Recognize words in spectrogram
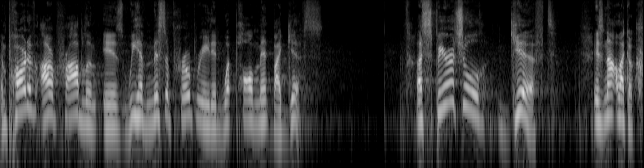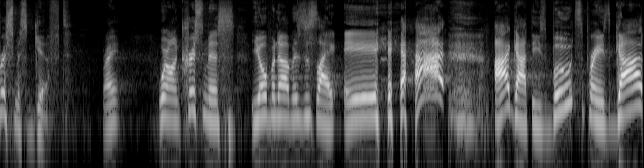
And part of our problem is we have misappropriated what Paul meant by gifts. A spiritual gift is not like a Christmas gift, right? Where on Christmas, you open up, it's just like, hey, I got these boots, praise God.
